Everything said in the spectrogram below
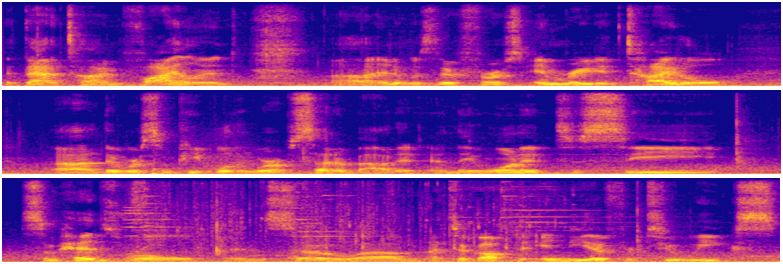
at that time, violent, uh, and it was their first M rated title, uh, there were some people that were upset about it, and they wanted to see some heads roll. And so um, I took off to India for two weeks,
